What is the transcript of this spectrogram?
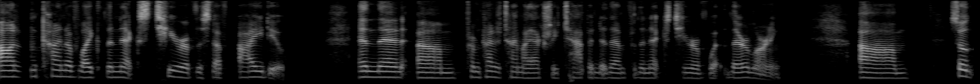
on kind of like the next tier of the stuff I do. And then um, from time to time, I actually tap into them for the next tier of what they're learning. Um, so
